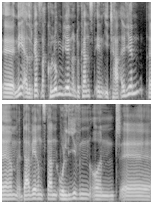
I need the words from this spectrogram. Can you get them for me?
äh, nee, also du kannst nach Kolumbien und du kannst in Italien, ähm, da wären es dann Oliven und äh,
